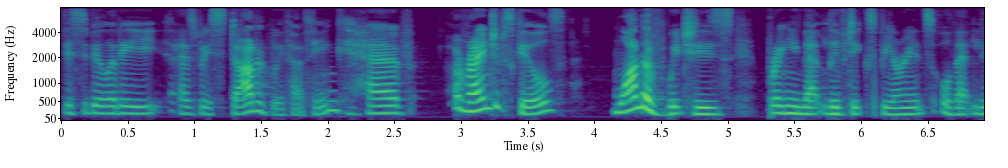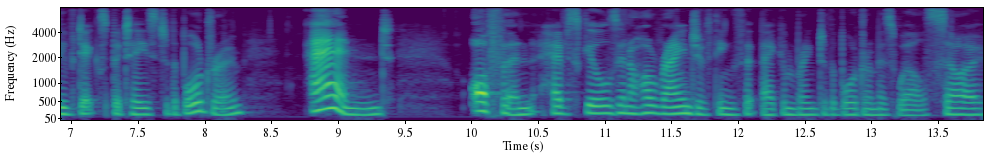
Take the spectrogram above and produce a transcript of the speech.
disability, as we started with, I think, have a range of skills, one of which is bringing that lived experience or that lived expertise to the boardroom, and often have skills in a whole range of things that they can bring to the boardroom as well. So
